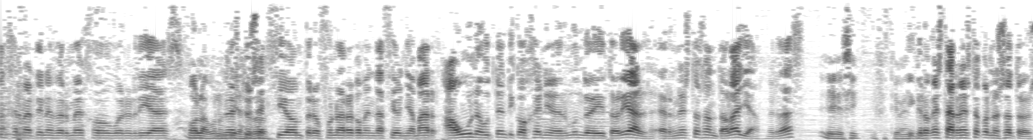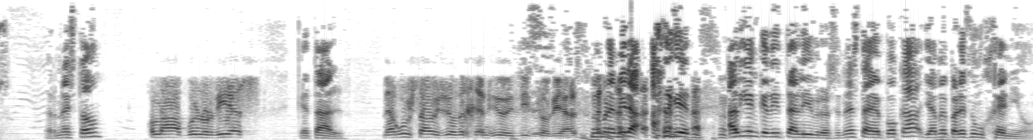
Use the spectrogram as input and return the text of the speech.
Ángel Martínez Bermejo, buenos días. Hola, buenos días. No es tu sección, pero fue una recomendación llamar a un auténtico genio del mundo editorial, Ernesto Santolaya, ¿verdad? Eh, sí, efectivamente. Y creo que está Ernesto con nosotros. Ernesto. Hola, buenos días. ¿Qué tal? Me ha gustado eso de genio editorial. Hombre, mira, alguien, alguien que edita libros en esta época ya me parece un genio.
